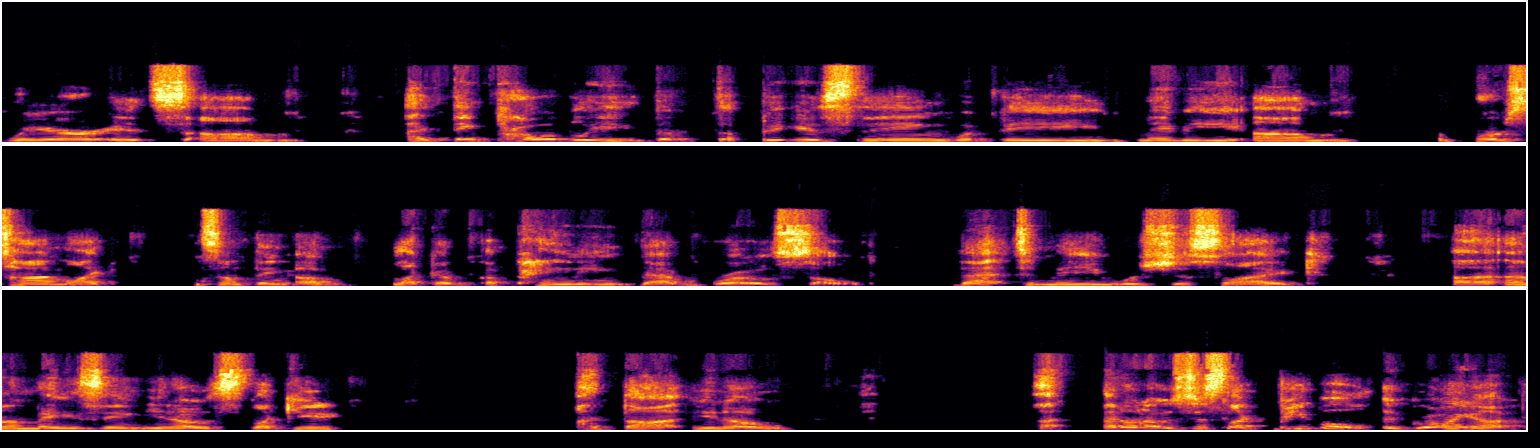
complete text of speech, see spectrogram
where it's. Um, I think probably the the biggest thing would be maybe um, the first time like something of like a, a painting that Rose sold. That to me was just like uh, an amazing, you know, it's like you. I thought, you know, I, don't know. It's just like people growing up,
